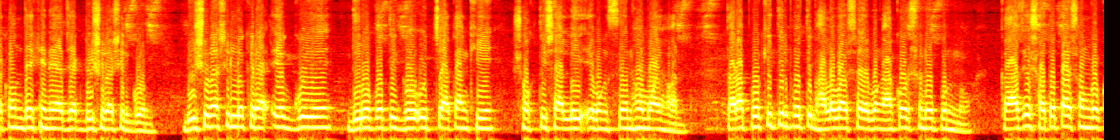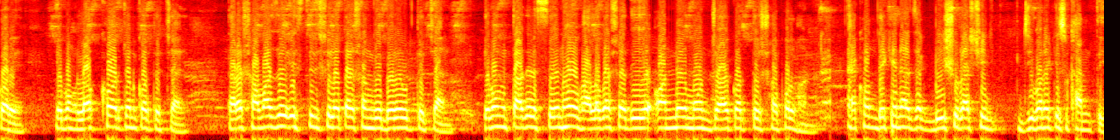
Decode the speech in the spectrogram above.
এখন দেখে নেওয়া যাক বিশ্বরাশির গুণ। বিশ্বরাশির লোকেরা এক একগুয়ে দৃঢ়প্রতিজ্ঞ উচ্চ আকাঙ্ক্ষী শক্তিশালী এবং স্নেহময় হন। তারা প্রকৃতির প্রতি ভালোবাসা এবং আকর্ষণে পূর্ণ, কাজে সততার সঙ্গ করে এবং লক্ষ্য অর্জন করতে চায়। তারা সমাজে স্থিতিশীলতার সঙ্গে বেড়ে উঠতে চান এবং তাদের স্নেহ ভালোবাসা দিয়ে অন্যের মন জয় করতে সফল হন। এখন দেখে নেওয়া যাক রাশির জীবনের কিছু খামতি।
